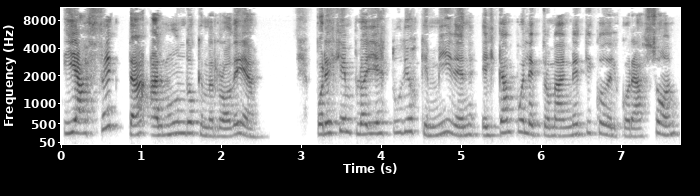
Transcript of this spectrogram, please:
y afecta al mundo que me rodea. Por ejemplo, hay estudios que miden el campo electromagnético del corazón,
